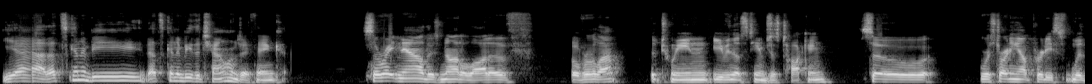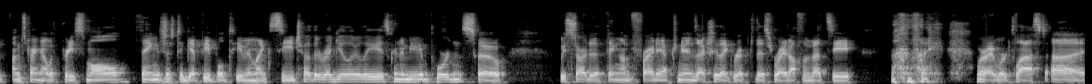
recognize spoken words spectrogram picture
Yeah, that's going to be that's going to be the challenge, I think. So right now there's not a lot of overlap between even those teams just talking. So we're starting out pretty with I'm starting out with pretty small things just to get people to even like see each other regularly is going to be important. So we started a thing on Friday afternoons. Actually, like ripped this right off of Etsy, where I worked last. Uh,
